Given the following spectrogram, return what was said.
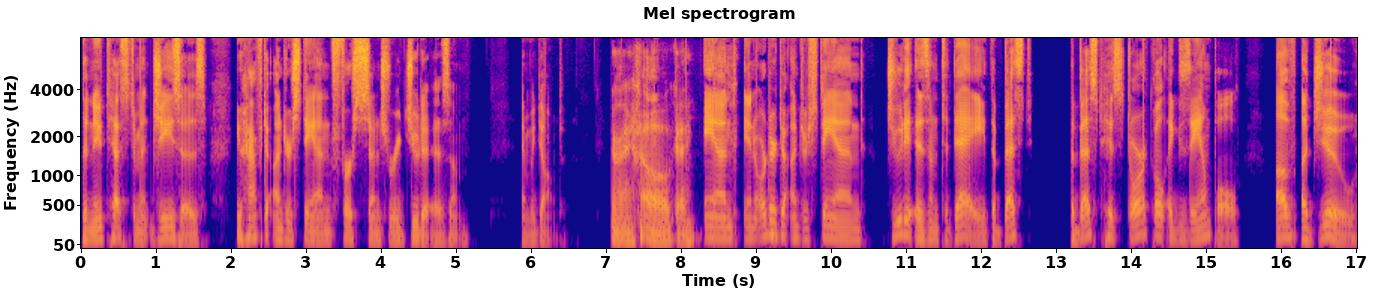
the New Testament Jesus, you have to understand first century Judaism. And we don't. All right. Oh, okay. And in order to understand Judaism today, the best the best historical example of a Jew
